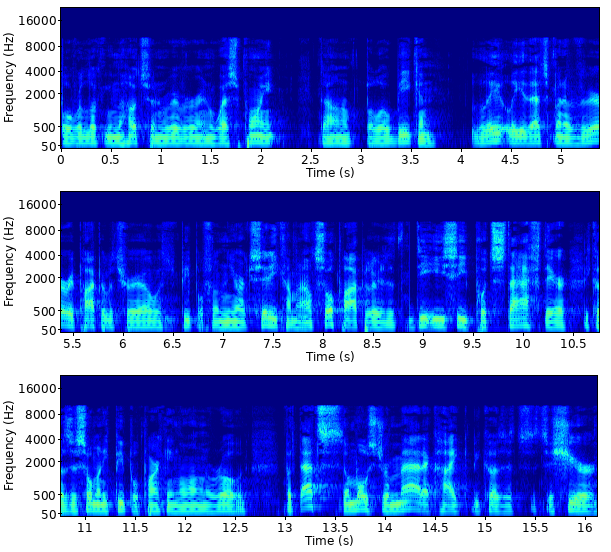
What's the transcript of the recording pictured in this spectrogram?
overlooking the Hudson River and West Point down below Beacon. Lately, that's been a very popular trail with people from New York City coming out. So popular that the DEC put staff there because there's so many people parking along the road. But that's the most dramatic hike because it's, it's a sheer,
